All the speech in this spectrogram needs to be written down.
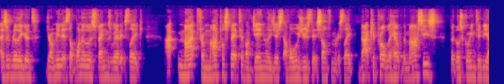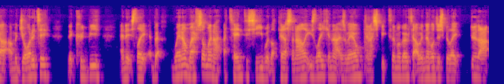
isn't really good. you know what I mean? It's like one of those things where it's like, my, from my perspective, I've genuinely just, I've always used it as something where it's like, that could probably help the masses, but there's going to be a, a majority that could be And it's like, but when I'm with someone, I, I tend to see what their personality's like in that as well. And I speak to them about it. I would never just be like, do that.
